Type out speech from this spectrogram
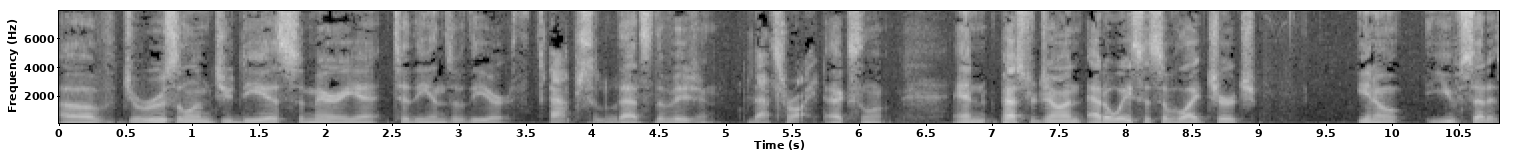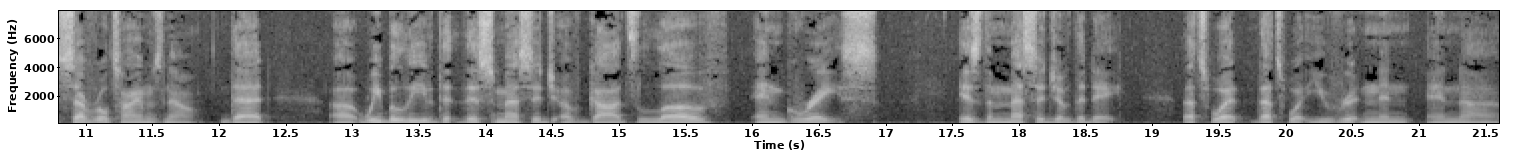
of Jerusalem, Judea, Samaria to the ends of the earth. Absolutely. That's the vision. That's right. Excellent. And Pastor John, at Oasis of Light Church, you know, you've said it several times now that uh, we believe that this message of God's love and grace is the message of the day. That's what that's what you've written in in, uh,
